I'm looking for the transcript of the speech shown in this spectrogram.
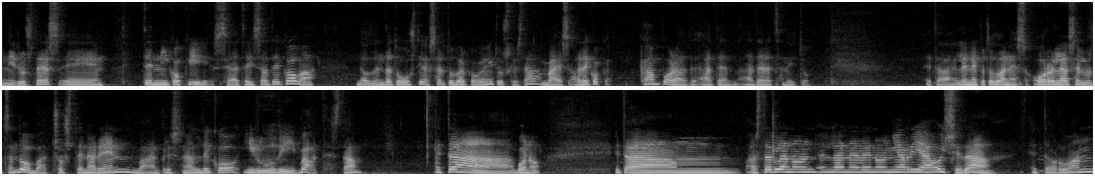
nire ustez, e, teknikoki zehatza izateko, ba, dauden datu guztiak sartu beharko genituzke, ezta? Ba ez, adekok kanpora ateratzen ditu. Eta lehen epetu duan ez, horrela zer lortzen du, ba, txostenaren, ba, enpresen aldeko irudi bat, ezta? Eta, bueno, eta mm, azterlan on, lanaren oinarria hoize da. Eta orduan,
